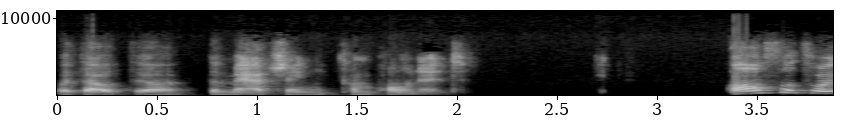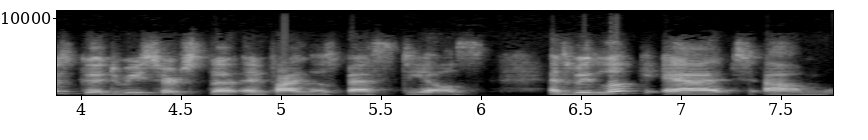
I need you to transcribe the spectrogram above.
without the, the matching component. Also, it's always good to research the, and find those best deals. As we look at um,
